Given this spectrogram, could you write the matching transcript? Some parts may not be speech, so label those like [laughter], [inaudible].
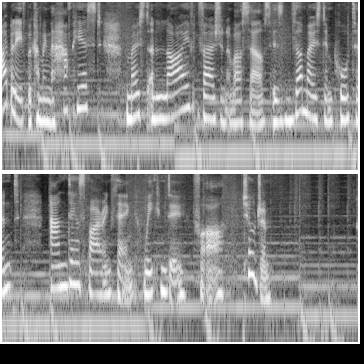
I believe becoming the happiest, most alive version of ourselves is the most important and inspiring thing we can do for our children.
